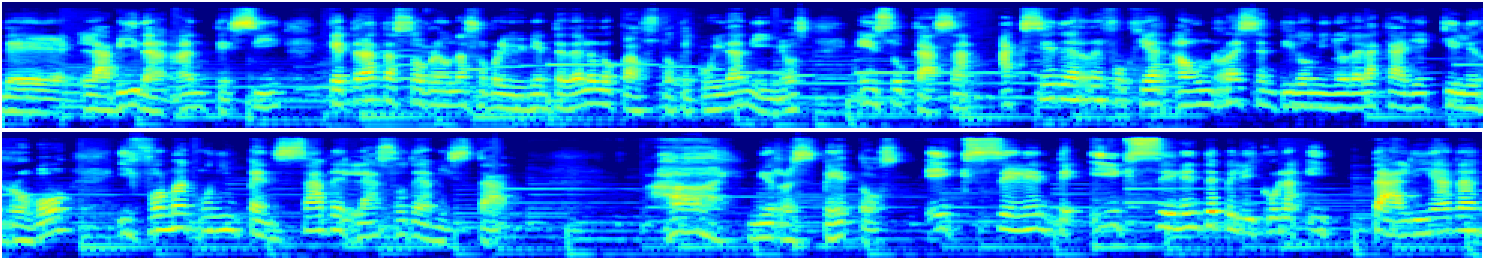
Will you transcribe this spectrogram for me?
de La vida ante sí, que trata sobre una sobreviviente del holocausto que cuida a niños, en su casa accede a refugiar a un resentido niño de la calle que le robó y forman un impensable lazo de amistad. Ay, mis respetos. Excelente, excelente película italiana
